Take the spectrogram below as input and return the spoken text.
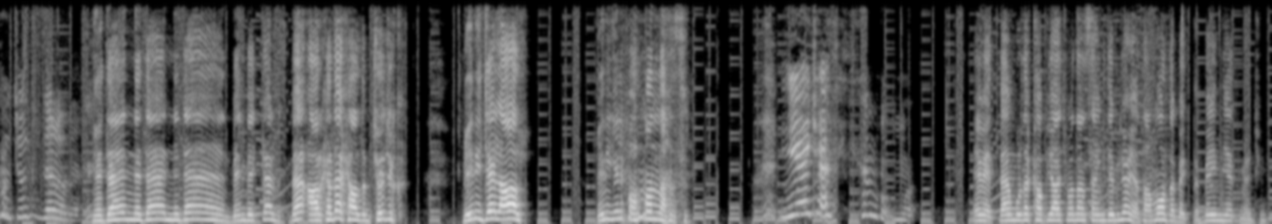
Ama çok güzel oluyor. Neden neden neden? Beni bekler misin? Ben arkada kaldım çocuk. Beni gel al. Beni gelip alman lazım. Niye kendin olma? Evet ben burada kapıyı açmadan sen gidebiliyorsun ya. Tamam orada bekle. Beyin yetmiyor çünkü.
